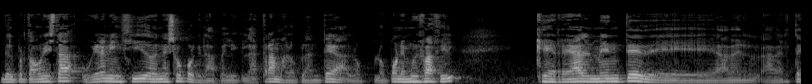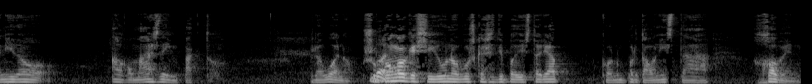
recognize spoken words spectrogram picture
del protagonista, hubieran incidido en eso porque la, peli- la trama lo plantea, lo, lo pone muy fácil, que realmente de haber, haber tenido algo más de impacto. Pero bueno, supongo Bueno. que si uno busca ese tipo de historia con un protagonista joven,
